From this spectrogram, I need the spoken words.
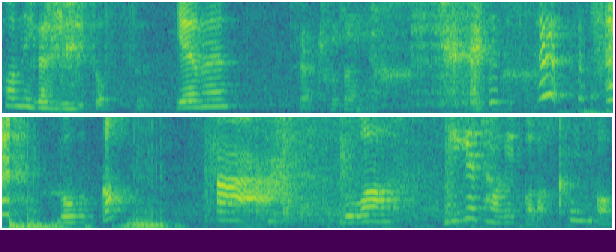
허니 갈릭 소스. 얘는 그냥 초장이야. 먹을까? 아, 뭐가 이게 자기 거다 큰 거.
